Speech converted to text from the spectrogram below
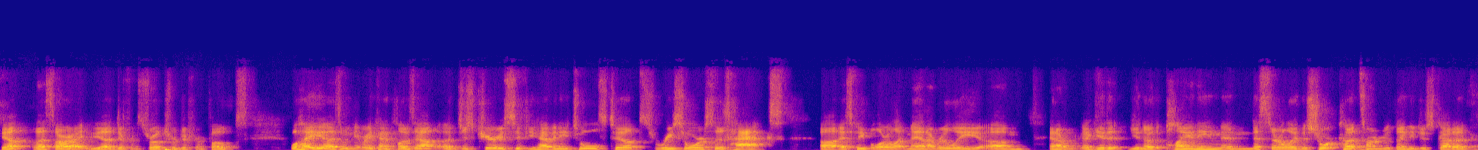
Yep, that's all right. Yeah, different strokes for different folks. Well, hey, as we get ready to kind of close out, uh, just curious if you have any tools, tips, resources, hacks, uh, as people are like, man, I really, um, and I, I, get it, you know, that planning and necessarily the shortcuts aren't your thing. You just got to yeah.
